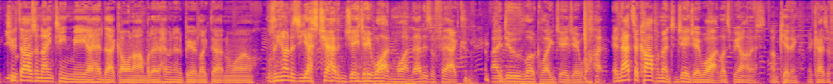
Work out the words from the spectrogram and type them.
2019, 2019 me. I had that going on, but I haven't had a beard like that in a while. Leon is yes, Chad, and JJ Watt in one. That is a fact. I do look like JJ Watt, and that's a compliment to JJ Watt. Let's be honest. I'm kidding. That guy's a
